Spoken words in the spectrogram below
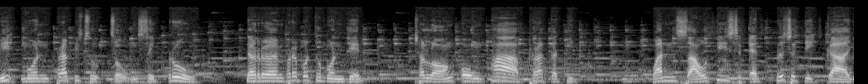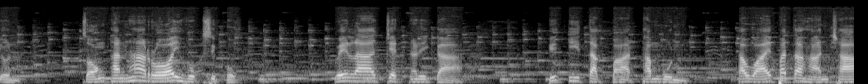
นิมนต์พระภิกษุสงฆ์สิบรูป เจริญพระพุทธมนต์เย็น ฉลององค์ผ้าพระกฐินวันเสาร์ที่ 11 พฤศจิกายน 2566 เวลา 7 นาฬิกา พิธีตักบาตรทำบุญ ถวายพัตหารเช้า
